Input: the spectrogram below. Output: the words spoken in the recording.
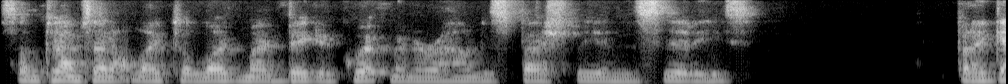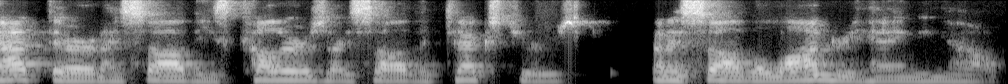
Sometimes I don't like to lug my big equipment around, especially in the cities. But I got there and I saw these colors, I saw the textures, and I saw the laundry hanging out.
